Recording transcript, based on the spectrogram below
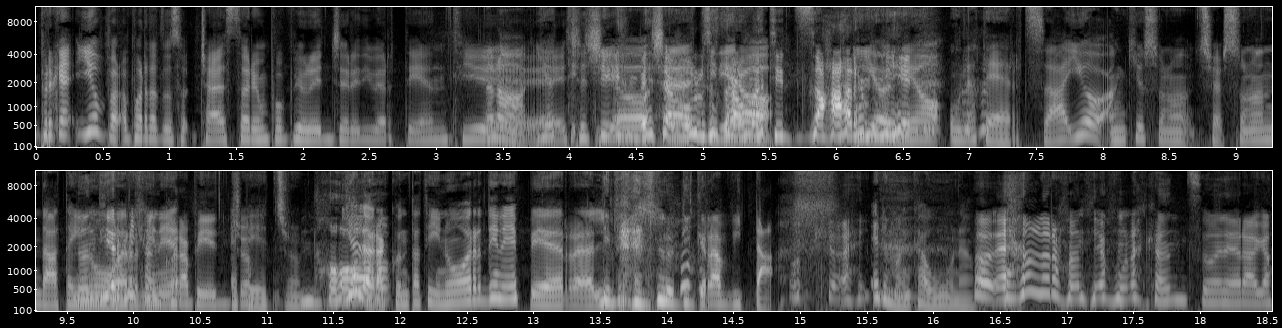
Perché io ho portato so- cioè, storie un po' più leggere, divertenti. No, no, io ti- Cecilia io, invece ha eh, voluto dirò, traumatizzarmi. Io ne ho una terza. Io anch'io sono, cioè, sono andata in non dirmi che è ordine. ancora È peggio. peggio. No. Io le ho raccontate in ordine per livello di gravità. Ok. E ne manca una. Vabbè, allora mandiamo una canzone, raga.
